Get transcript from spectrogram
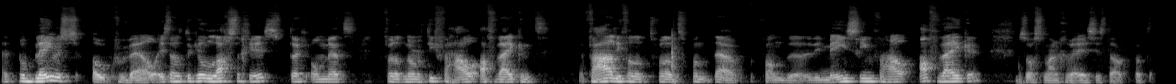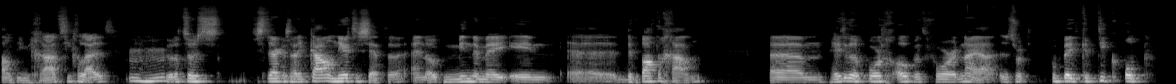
het probleem is ook wel, is dat het natuurlijk heel lastig is dat je om met van het normatief verhaal afwijkend, het verhaal die van het, van het, van, nou, van de, die mainstream verhaal afwijken, zoals het lang geweest is dat, dat anti-migratiegeluid, Mhm. door dat zo sterk als radicaal neer te zetten en ook minder mee in uh, debatten gaan, um, heeft ook een rapport geopend voor, nou ja, een soort complete kritiek op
